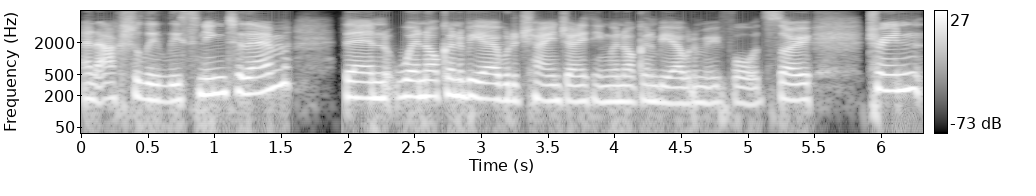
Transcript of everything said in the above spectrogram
and actually listening to them then we're not going to be able to change anything. We're not going to be able to move forward. So trin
